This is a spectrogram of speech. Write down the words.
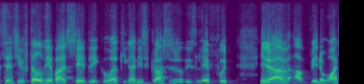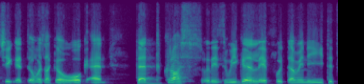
since you've told me about Cedric working on his crosses with his left foot, you know, I've I've been watching it almost like a walk, and that cross with his weaker left foot. I mean, he hit it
